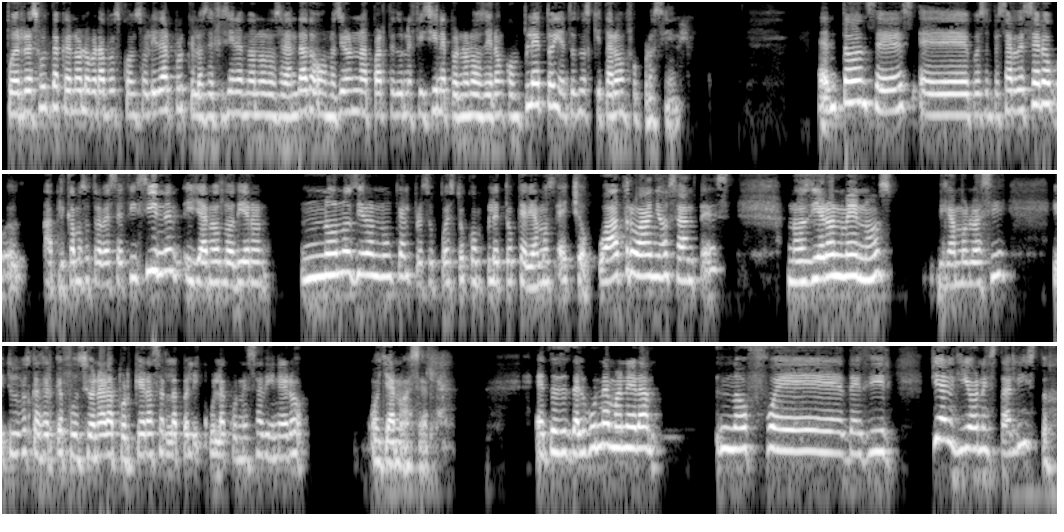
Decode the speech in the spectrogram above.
Pues resulta que no logramos consolidar porque las oficinas no nos los habían dado o nos dieron una parte de una oficina pero no nos dieron completo y entonces nos quitaron Foprocine. Entonces, eh, pues empezar de cero, aplicamos otra vez Eficine y ya nos lo dieron. No nos dieron nunca el presupuesto completo que habíamos hecho cuatro años antes, nos dieron menos, digámoslo así, y tuvimos que hacer que funcionara porque era hacer la película con ese dinero o ya no hacerla. Entonces, de alguna manera, no fue decir, ya el guion está listo,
